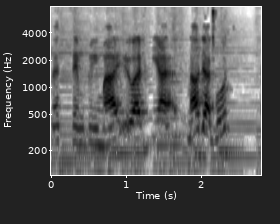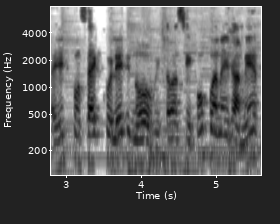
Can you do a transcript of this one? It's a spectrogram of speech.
né? Fizemos em maio. Eu acho que no final de agosto a gente consegue colher de novo. Então, assim, com planejamento,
